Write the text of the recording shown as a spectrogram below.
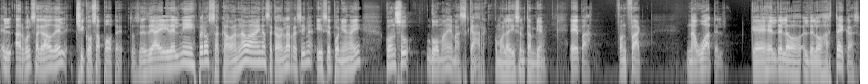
el árbol sagrado del chico zapote. Entonces de ahí del níspero sacaban la vaina, sacaban la resina y se ponían ahí con su goma de mascar, como le dicen también. Epa, fun fact, nahuatl, que es el de los, el de los aztecas.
